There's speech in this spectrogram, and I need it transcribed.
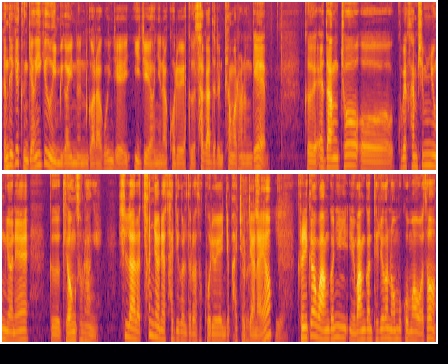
근데 이게 굉장히 이게 의미가 있는 거라고 이제 이재현이나 고려의 그 사가들은 평을 하는 게 그 애당초 어 936년에 그 경순왕이 신라 천년의 사직을 들어서 고려에 이제 바쳤잖아요. 그렇죠. 예. 그러니까 왕건이 왕건 태조가 너무 고마워서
